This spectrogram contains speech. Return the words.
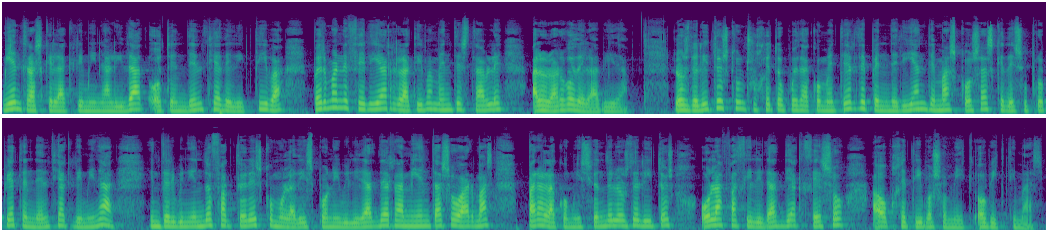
mientras que la criminalidad o tendencia delictiva permanecería relativamente estable a lo largo de la vida. Los delitos que un sujeto pueda cometer dependerían de más cosas que de su propia tendencia criminal, interviniendo factores como la disponibilidad de herramientas o armas para la comisión de los delitos o la facilidad de acceso a objetivos o víctimas.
